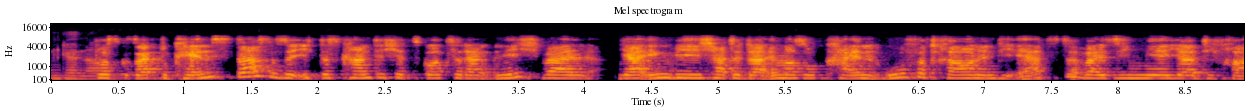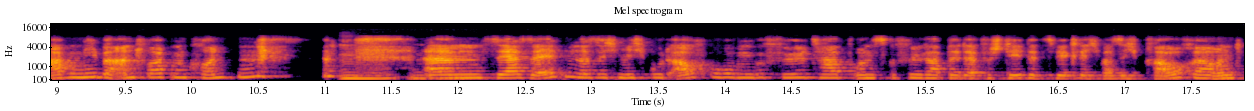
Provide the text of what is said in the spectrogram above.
Genau. Du hast gesagt, du kennst das. Also ich, das kannte ich jetzt Gott sei Dank nicht, weil ja irgendwie ich hatte da immer so kein Urvertrauen in die Ärzte, weil sie mir ja die Fragen nie beantworten konnten. Mhm, mhm. ähm, sehr selten, dass ich mich gut aufgehoben gefühlt habe und das Gefühl gehabt, der, der versteht jetzt wirklich, was ich brauche. Und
